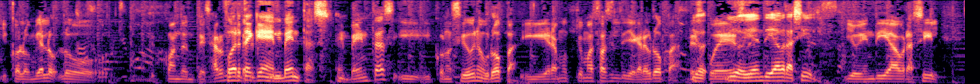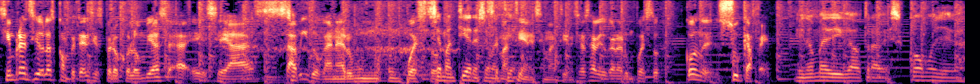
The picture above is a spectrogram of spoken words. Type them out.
y Colombia lo, lo- cuando empezaron Fuerte que en ventas. en ventas y, y conocido en Europa y era mucho más fácil de llegar a Europa Y- después y hoy en día Brasil. y hoy en día Brasil siempre han sido las competencias pero Colombia se ha- eh, se ha sabido ganar un, un puesto Se mantiene, se se mantiene. mantiene se mantiene se ha sabido ganar un puesto con eh, su café Y no me diga otra vez cómo llegar.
